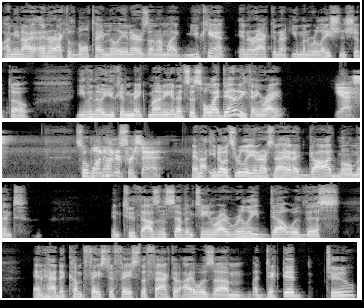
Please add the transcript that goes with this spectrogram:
I mean, I interact with multimillionaires and I'm like, you can't interact in a human relationship though, even though you can make money. And it's this whole identity thing, right? Yes. So 100%. And I, you know, it's really interesting. I had a God moment in 2017 where I really dealt with this and had to come face to face the fact that I was um, addicted to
